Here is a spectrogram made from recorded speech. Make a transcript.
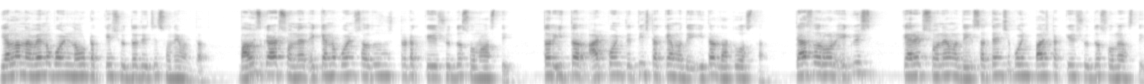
याला नव्याण्णव पॉईंट नऊ टक्के शुद्धतेचे सोने म्हणतात. बावीस कॅरेट सोन्यात एक्क्याण्णव पॉईंट सदुसष्ट टक्के शुद्ध सोनं असते. तर इतर आठ पॉईंट तेहतीस टक्क्यामध्ये इतर धातू असतात. त्याचबरोबर एकवीस कॅरेट सोन्यामध्ये सत्याऐंशी पॉईंट पाच टक्के शुद्ध सोनं असते.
